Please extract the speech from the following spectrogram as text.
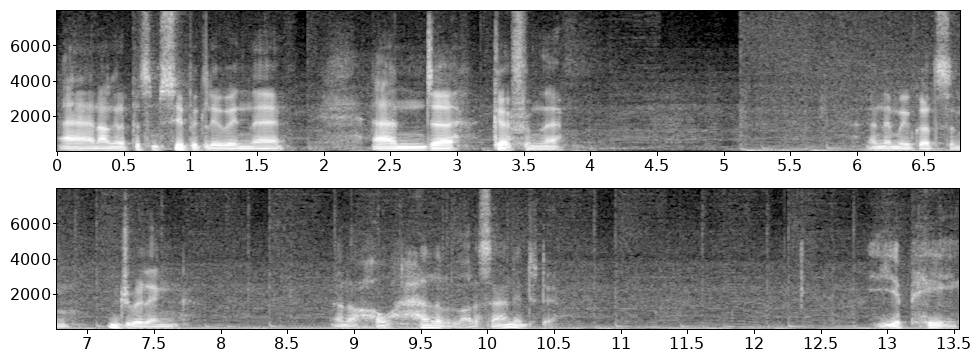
and I'm going to put some super glue in there, and uh, go from there. And then we've got some drilling and a whole hell of a lot of sanding to do. Yippee.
